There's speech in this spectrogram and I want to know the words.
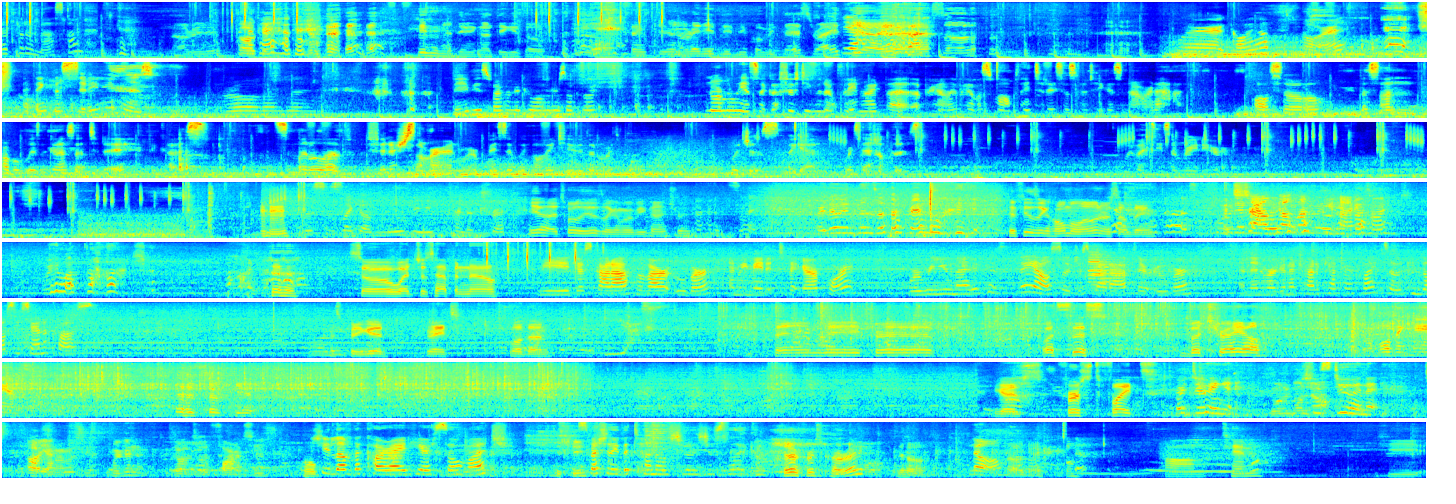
Oh, should I put a mask on? Not really. It's okay. Okay. I think we can take it off. Thank You you. already did the COVID test, right? Yeah. Yeah, yeah. so We're going up north. I think the city name is Maybe it's 500 kilometers up north. Normally it's like a 50 minute plane ride, but apparently we have a small plane today, so it's gonna take us an hour and a half. Also, the sun probably isn't gonna set today because it's the middle of Finnish summer and we're basically going to the North Pole, which is again where Santa lives. We might see some reindeer. hmm This is like a movie kind of trip. Yeah, it totally is like a movie kind of trip. It's like we're doing things with our family. It feels like Home Alone or something. It. We Which child got left movie behind? We left the hutch. so what just happened now? We just got off of our Uber and we made it to the airport. We're reunited because they also just got off their Uber. And then we're gonna try to catch our flight so we can go see Santa Claus. That's pretty good. Great. Well done. Yes! Family trip. What's this? Betrayal. We're holding hands. That's so cute. You guys, first flight. We're doing it. you She's doing it. Oh yeah, we're gonna go to the pharmacy. Hope. She loved the car ride here so much, Did she? Especially the tunnel. She was just like, Is that our first car ride? No. no. Okay. Um, Tim, he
